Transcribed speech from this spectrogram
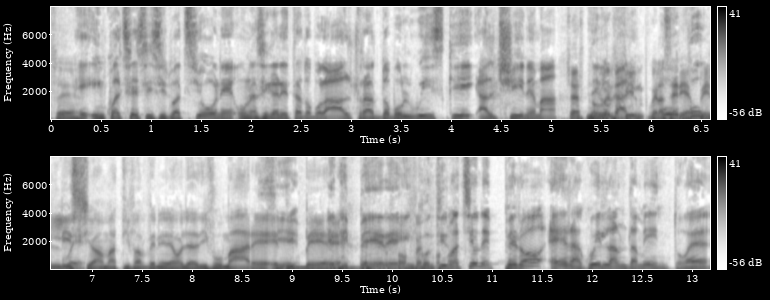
Sì. e in qualsiasi situazione, una sigaretta dopo l'altra, dopo il whisky, al cinema, Certo, quel locali, film- quella serie ovunque. è bellissima, ma ti fa venire voglia di fumare e Sì, di bere. e di bere in continuazione, però era quell'andamento, eh,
